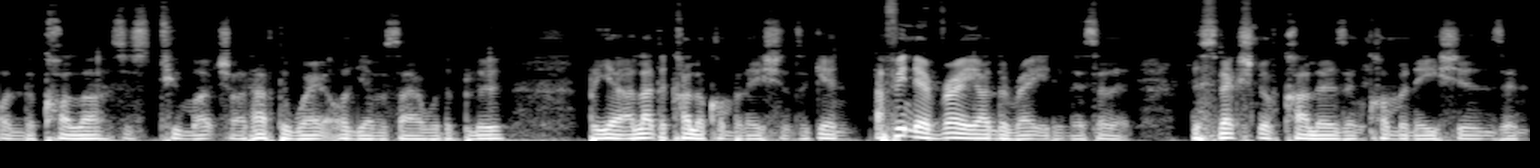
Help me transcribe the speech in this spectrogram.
on the collar. It's just too much. I'd have to wear it on the other side with the blue. But yeah, I like the color combinations. Again, I think they're very underrated in this, isn't it? The selection of colors and combinations, and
